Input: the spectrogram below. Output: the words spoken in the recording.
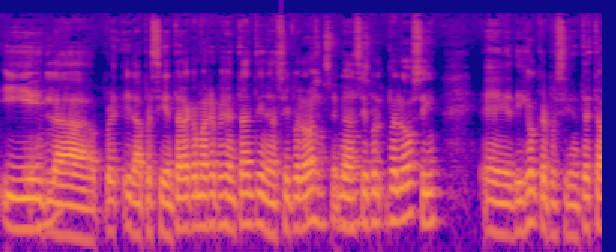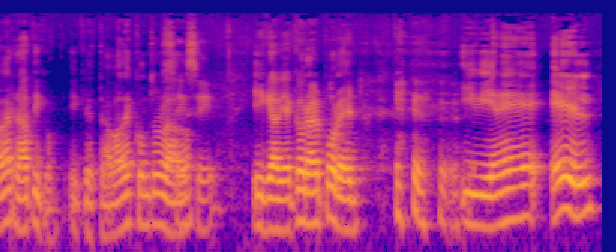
Y, la, y la presidenta de la Cámara de Representantes, Nancy Pelosi, Nancy Nancy Pelosi, eh, dijo que el presidente estaba errático y que estaba descontrolado Sí, sí. y que había que orar por él. y viene él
